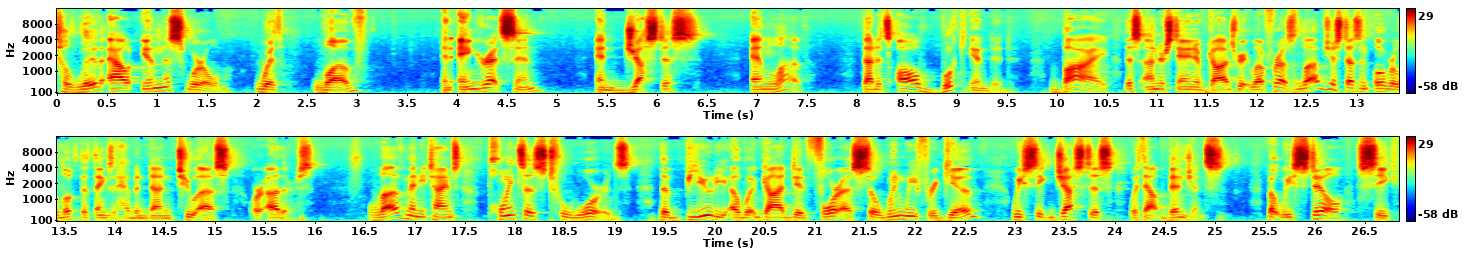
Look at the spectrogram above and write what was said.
to live out in this world with love and anger at sin and justice and love. That it's all bookended by this understanding of God's great love for us. Love just doesn't overlook the things that have been done to us or others. Love, many times, points us towards the beauty of what God did for us. So when we forgive, we seek justice without vengeance, but we still seek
